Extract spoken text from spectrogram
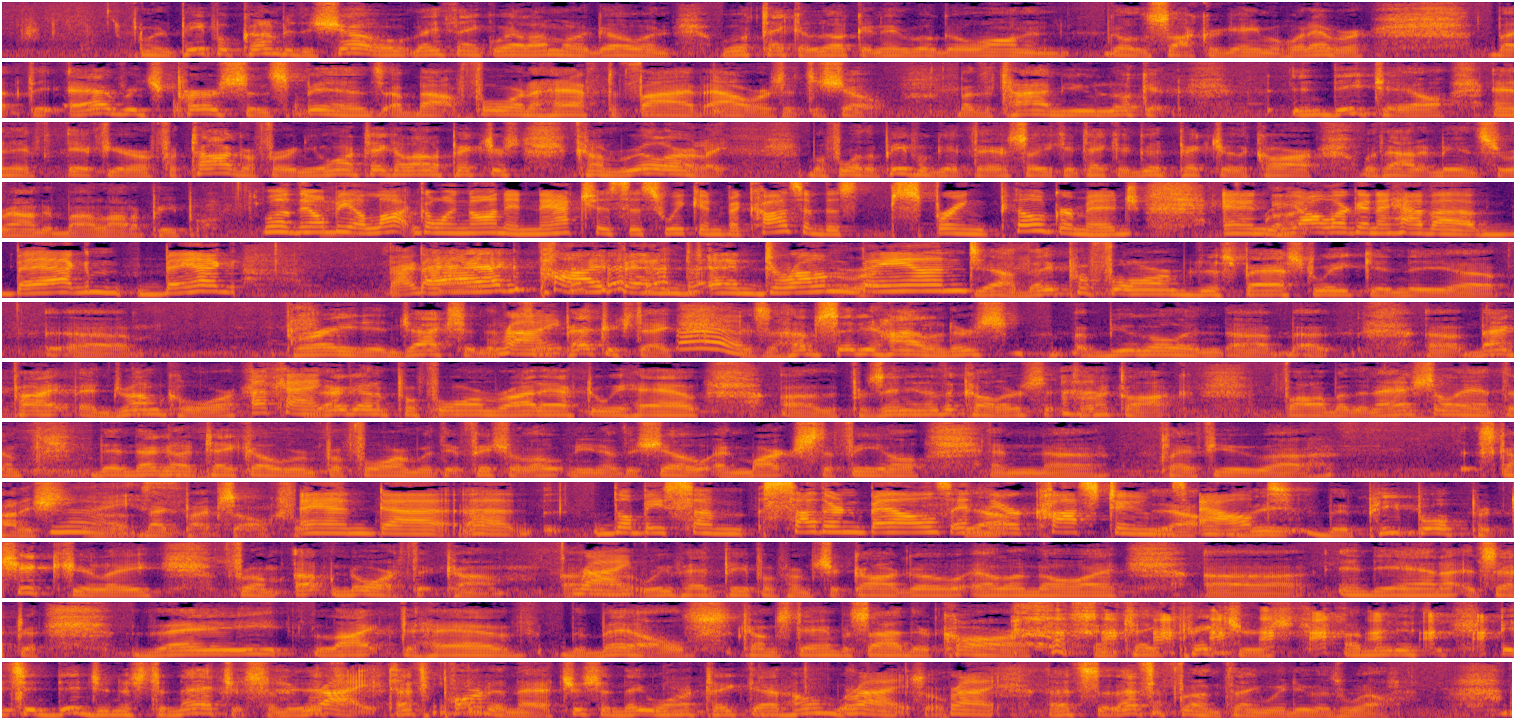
When people come to the show, they think, "Well, I'm going to go and we'll take a look, and then we'll go on and go to the soccer game or whatever." But the average person spends about four and a half to five hours at the show. By the time you look at in detail, and if if you're a photographer and you want to take a lot of pictures, come real early before the people get there, so you can take a good picture of the car without it being surrounded by a lot of people. Well, there'll be a lot going on in Natchez this weekend because of this spring pilgrimage, and Right. y'all are going to have a bag bag Bagpipe? bagpipe and and drum band. Yeah, they performed this past week in the uh, uh, parade in Jackson at Right. St. Patrick's Day. Oh. It's the Hub City Highlanders, uh, bugle and uh, uh, uh, bagpipe and drum corps. Okay. They're going to perform right after we have uh, the presenting of the colors at Uh-huh. 10 o'clock, followed by the national anthem. Then they're going to take over and perform with the official opening of the show and march the field and uh, play a few. Uh, Scottish Nice. uh, bagpipe songs. For. And uh, uh, there'll be some Southern belles in Yeah. their costumes Yeah, out. The, the people, particularly from up north, that come. Uh, Right. We've had people from Chicago, Illinois, uh, Indiana, etc. They like to have the belles come stand beside their car and take pictures. I mean, it's, it's indigenous to Natchez. I mean, that's, Right. that's part of Natchez, and they want to take that home with Right, them. So right. That's that's a fun thing we do as well.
